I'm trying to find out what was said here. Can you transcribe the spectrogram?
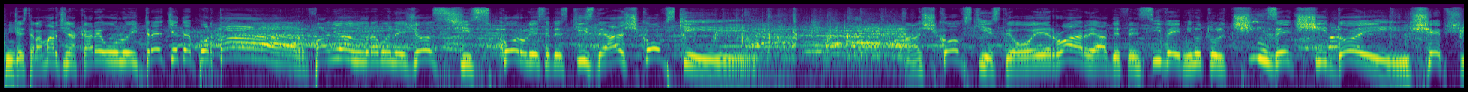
Mingea este la marginea careului, trece de portar Fanionul rămâne jos și scorul este deschis de Așkovski Așkovski este o eroare a defensivei, minutul 52, Șepși.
